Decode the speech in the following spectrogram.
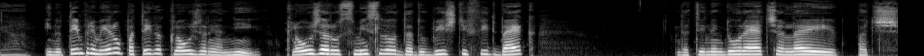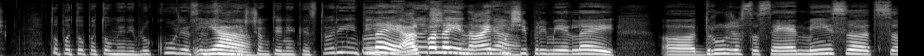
Ja. In v tem primeru pa tega kložarja ni. Kložar v smislu, da dobiš ti feedback, da ti nekdo reče, lej, pač. To pa to, pa to meni bilo kul, cool, jaz Ja. iščem te neke stvari. in ti Lej, ali pa lej, in- najhujši primer, lej, uh, druža so se en mesec, uh,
